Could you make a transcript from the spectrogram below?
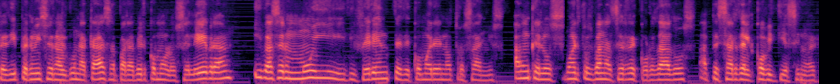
pedir permiso en alguna casa para ver cómo lo celebran y va a ser muy diferente de cómo era en otros años, aunque los muertos van a ser recordados a pesar del COVID-19.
